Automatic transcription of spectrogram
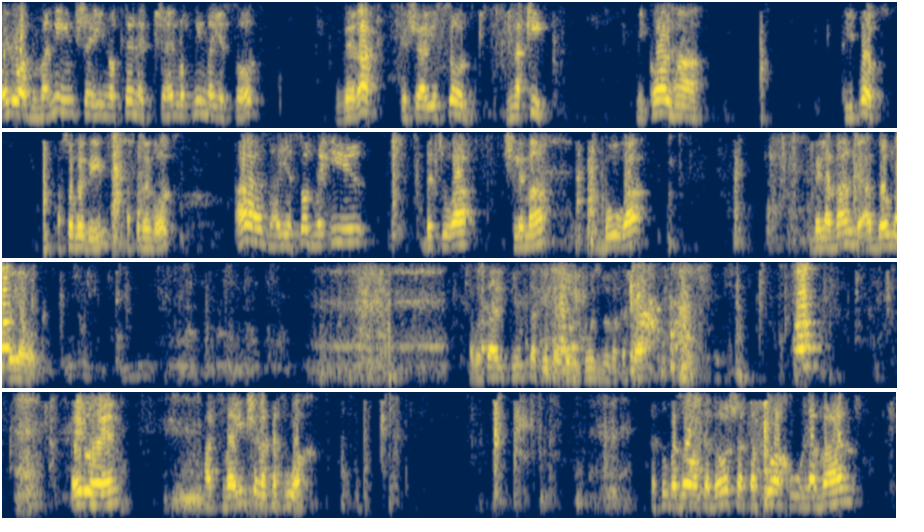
אלו הגוונים שהיא נותנת, שהם נותנים ליסוד, ורק כשהיסוד נקי מכל הקליפות הסובבים, הסובבות, אז היסוד מאיר בצורה שלמה, ברורה, בלבן, באדום ובירוק. רבותיי, תהיו קצת יותר בריכוז בבקשה. אלו הם הצבעים של התפוח. כתוב בזוהר הקדוש שהתפוח הוא לבן,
